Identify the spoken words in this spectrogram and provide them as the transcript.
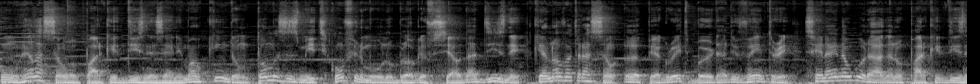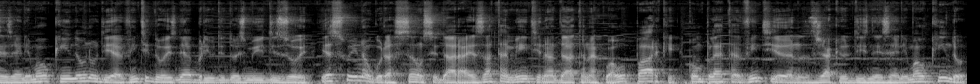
Com relação ao parque Disney's Animal Kingdom, Thomas Smith confirmou no blog oficial da Disney que a nova atração Up a Great Bird Adventure será inaugurada no parque Disney's Animal Kingdom no dia 22 de abril de 2018, e a sua inauguração se dará exatamente na data na qual o parque completa 20 anos, já que o Disney's Animal Kingdom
